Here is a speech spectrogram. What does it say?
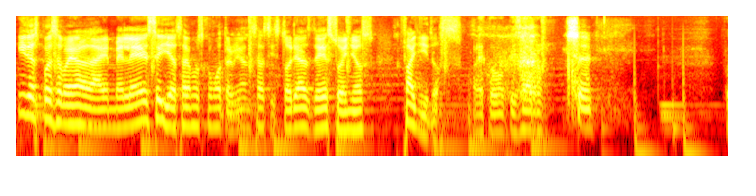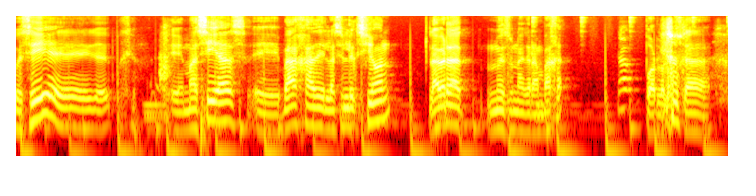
Y después se va a ir a la MLS y ya sabemos cómo terminan esas historias de sueños fallidos. Ay, como Pizarro. Sí. Pues sí, eh, eh, Macías eh, baja de la selección. La verdad, no es una gran baja. Por lo que está.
